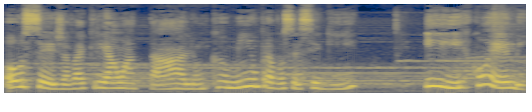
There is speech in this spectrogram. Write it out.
Ou seja, vai criar um atalho, um caminho para você seguir e ir com ele.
